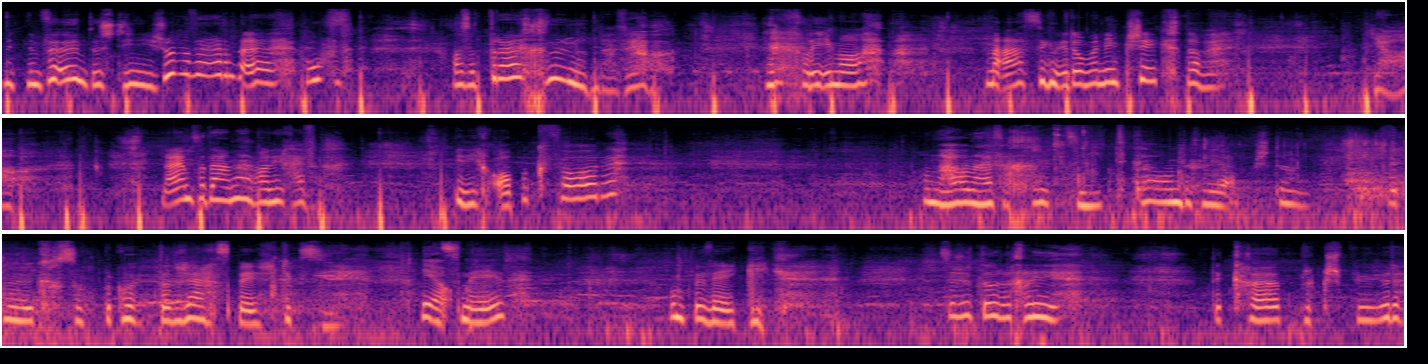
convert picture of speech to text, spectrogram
mit dem Föhn tust du deine Schuhe wärmen, auf, also trocknen. Und das, ja, klimamässig nicht unbedingt geschickt, aber ja. Nein, von dem her ich einfach, bin ich runtergefahren und habe einfach ein bisschen Zeit gehabt und ein bisschen Abstand. Das hat mir wirklich super gut. Das war eigentlich das Beste. Gewesen. Ja. Das Meer und Bewegung. Zwischendurch ein bisschen den Körper spüren,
